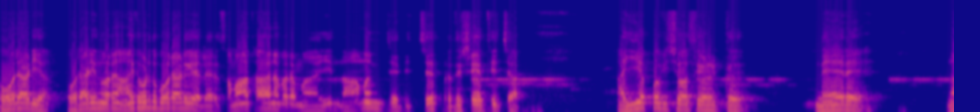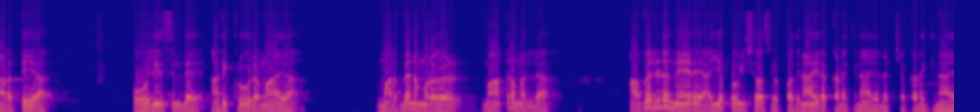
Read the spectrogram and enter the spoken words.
പോരാടിയ പോരാടി എന്ന് പറഞ്ഞാൽ ആയുധം കൊടുത്ത് പോരാടുകയല്ലായിരുന്നു സമാധാനപരമായി നാമം ജപിച്ച് പ്രതിഷേധിച്ച അയ്യപ്പ വിശ്വാസികൾക്ക് നേരെ നടത്തിയ പോലീസിന്റെ അതിക്രൂരമായ മർദ്ദനമുറകൾ മാത്രമല്ല അവരുടെ നേരെ അയ്യപ്പ വിശ്വാസികൾ പതിനായിരക്കണക്കിനായ ലക്ഷക്കണക്കിനായ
